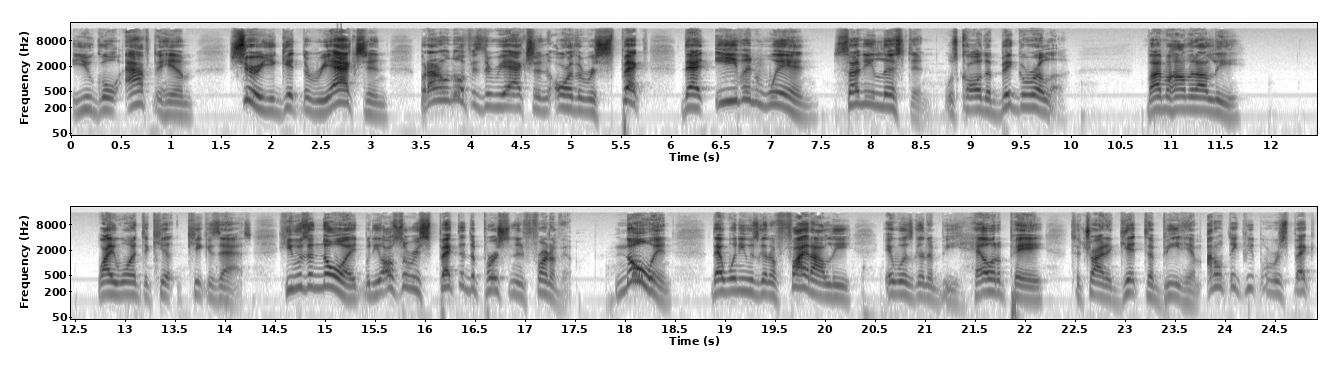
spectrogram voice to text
you go after him, sure you get the reaction, but I don't know if it's the reaction or the respect that even when Sonny Liston was called a big gorilla by Muhammad Ali, why he wanted to kick his ass. He was annoyed, but he also respected the person in front of him knowing that when he was going to fight Ali, it was going to be hell to pay to try to get to beat him. I don't think people respect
